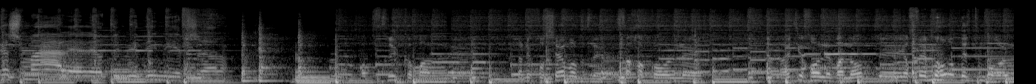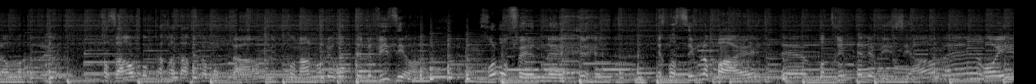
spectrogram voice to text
חשמל, אלה אתם יודעים אי אפשר. מצחיק, אבל אה, כשאני חושב על זה, סך הכל אה, הייתי יכול לבלות אה, יפה מאוד אתמול, אבל אה, חזרנו ככה דווקא מוקדם, התכוננו לראות טלוויזיה. בכל אופן, אה, נכנסים לבית, אה, פותחים טלוויזיה ורואים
